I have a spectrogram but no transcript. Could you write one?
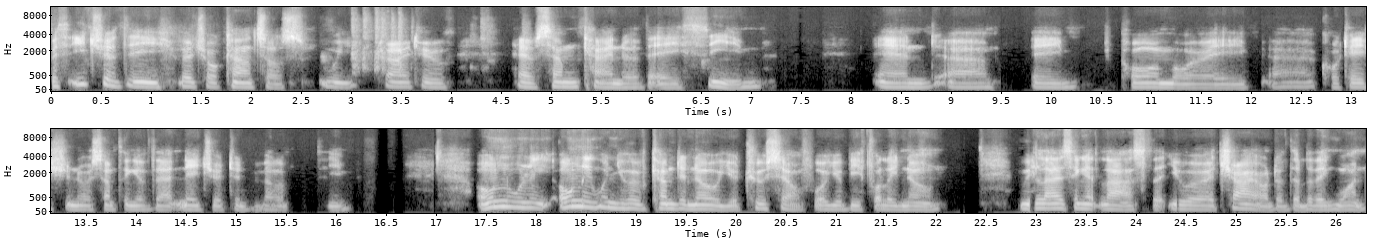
With each of the virtual councils, we try to have some kind of a theme and uh, a poem or a uh, quotation or something of that nature to develop the theme. Only, only when you have come to know your true self will you be fully known, realizing at last that you are a child of the living one.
